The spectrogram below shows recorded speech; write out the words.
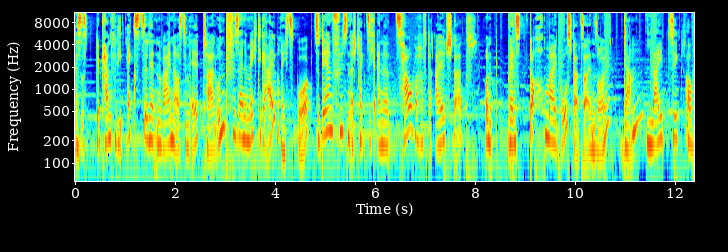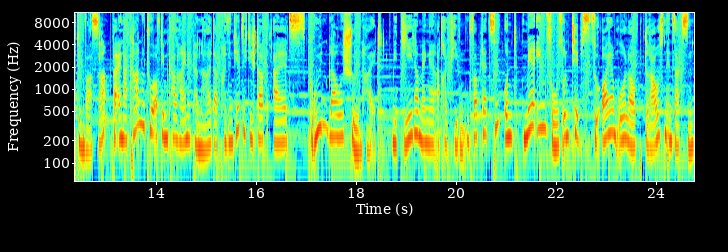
Das ist bekannt für die exzellenten Weine aus dem Elbtal und für seine mächtige Albrechtsburg. Zu deren Füßen erstreckt sich eine zauberhafte Altstadt. Und wenn es doch mal Großstadt sein soll, dann Leipzig auf dem Wasser. Bei einer Kanutour auf dem Karl-Heine-Kanal, da präsentiert sich die Stadt als grün-blaue Schönheit mit jeder Menge attraktiven Uferplätzen. Und mehr Infos und Tipps zu eurem Urlaub draußen in Sachsen,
